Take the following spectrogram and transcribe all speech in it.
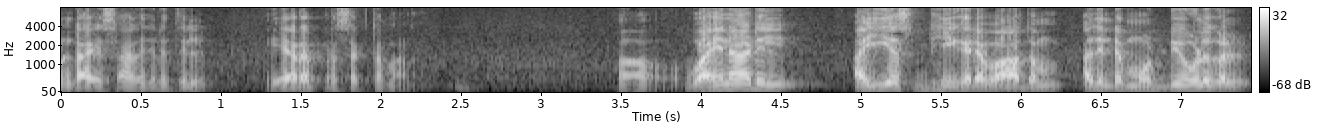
ഉണ്ടായ സാഹചര്യത്തിൽ ഏറെ പ്രസക്തമാണ്. വയനാടിൽ ഐ എസ് ഭീകരവാദം അതിന്റെ മൊഡ്യൂളുകൾ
